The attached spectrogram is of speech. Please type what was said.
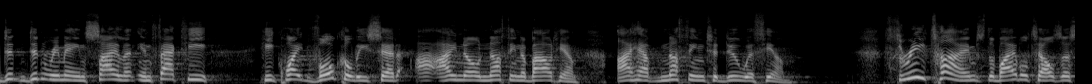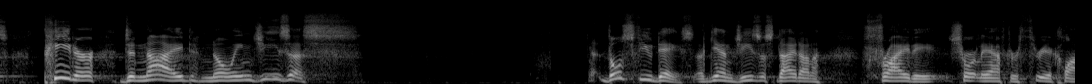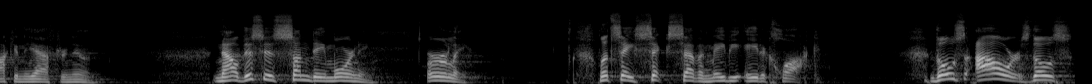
didn't, didn't remain silent. In fact, he, he quite vocally said, I, I know nothing about him. I have nothing to do with him. Three times, the Bible tells us, Peter denied knowing Jesus. Those few days, again, Jesus died on a Friday shortly after 3 o'clock in the afternoon. Now, this is Sunday morning, early. Let's say 6, 7, maybe 8 o'clock. Those hours, those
